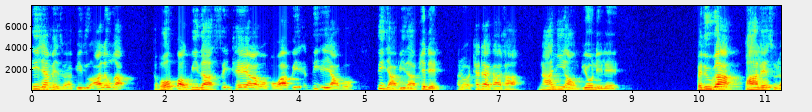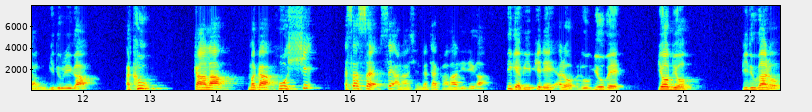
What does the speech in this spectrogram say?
အေးချမ်းမယ်ဆိုတာပြည်သူအလုံးကသဘောပေါက်ပြီးသားစိတ်แท้ရောဘဝပေးအတိအရာဘောသိကြပြီးသားဖြစ်တယ်အဲ့တော့အထက်ထက်ခါခါနားကြီးအောင်ပြောနေလေဘယ်သူကဘာလဲဆိုတာကိုပြည်သူတွေကအခုကာလမကဟိုရှစ်အဆက်ဆက်ဆက်အာဏာရှင်လက်ထက်ကာလတွေတွေကသိခဲ့ပြီးဖြစ်တယ်အဲ့တော့ဘယ်လိုမျိုးပဲပြောပြော ပြည်သူကတော့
